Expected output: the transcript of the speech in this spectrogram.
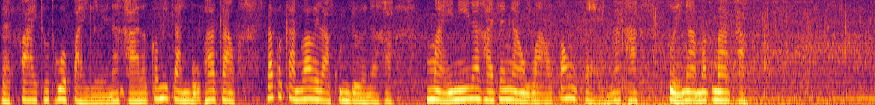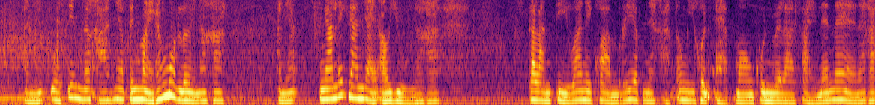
แบบฝ้ายทั่ว ๆ ไปเลยนะคะ แล้วก็มีการบุผ้ากาวรับประกันว่าเวลาคุณเดินนะคะไหมนี้นะคะจะเงาวาวต้องแสงนะคะ สวยงามมากๆค่ะ อันนี้ตัวสิ้นนะคะ เนี่ยเป็นใหม่ทั้งหมดเลยนะคะ อันเนี้ยงานเล็กงานใหญ่เอาอยู่นะคะ การันตีว่าในความเรียบเนี่ยค่ะต้องมีคนแอบมองคุณเวลาใส่แน่ ๆนะคะ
